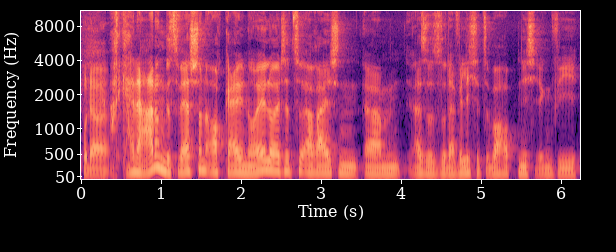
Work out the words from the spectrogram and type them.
Oder Ach, keine Ahnung, das wäre schon auch geil, neue Leute zu erreichen. Ähm, also, so, da will ich jetzt überhaupt nicht irgendwie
